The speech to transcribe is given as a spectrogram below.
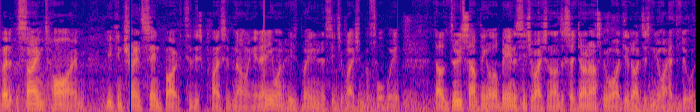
but at the same time, you can transcend both to this place of knowing. And anyone who's been in a situation before where they'll do something or they'll be in a situation and they'll just say, "Don't ask me why I did it. I just knew I had to do it."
